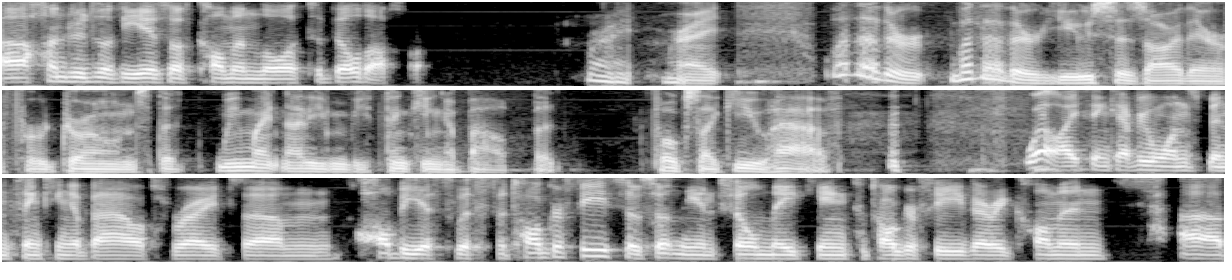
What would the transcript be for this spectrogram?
uh, hundreds of years of common law to build off of. Right, right. What other what other uses are there for drones that we might not even be thinking about, but folks like you have? Well, I think everyone's been thinking about right um, hobbyists with photography. So certainly in filmmaking, photography very common. Uh,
